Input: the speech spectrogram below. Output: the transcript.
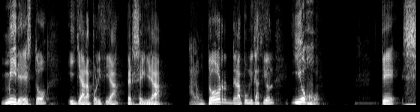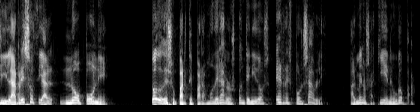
mire esto, y ya la policía perseguirá al autor de la publicación. Y ojo, que si la red social no pone todo de su parte para moderar los contenidos, es responsable, al menos aquí en Europa.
